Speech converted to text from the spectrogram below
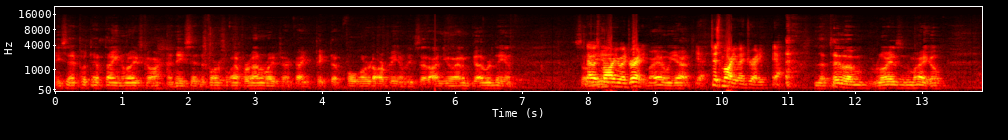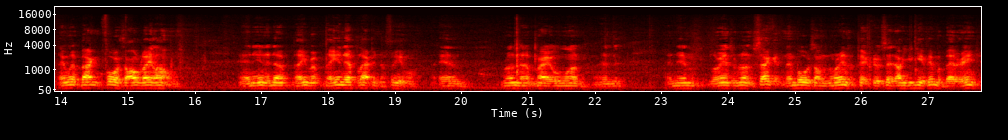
He said, put that thing in the race car, and he said, the first lap around the racetrack, I picked up four hundred RPM. He said, I knew I had him covered then. So That was Mario Andretti. Mario, yeah. Yeah, just Mario Andretti. Yeah. The two of them, Lorenzen and Mario, they went back and forth all day long. And ended up, they, they ended up lapping the field and running up Mario one, And, and then Lorenzen run second, and them boys on Lorenzen pit crew said, oh, you give him a better engine.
